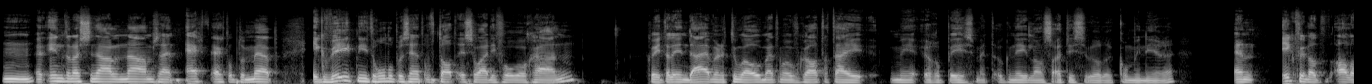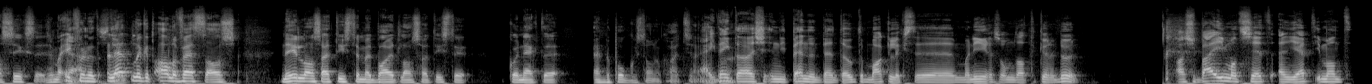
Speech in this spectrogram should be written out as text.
Mm. een internationale naam zijn, echt, echt op de map. Ik weet niet 100% of dat is waar hij voor wil gaan. Ik weet alleen, daar hebben we het toen wel met hem over gehad, dat hij meer Europees met ook Nederlandse artiesten wilde combineren. En ik vind dat het allersikste is. Maar ik vind het letterlijk het allervetste als Nederlandse artiesten met buitenlandse artiesten connecten en de pokus dan ook hard zijn. Ja, ik denk dat als je independent bent ook de makkelijkste manier is om dat te kunnen doen. Als je bij iemand zit en je hebt iemand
